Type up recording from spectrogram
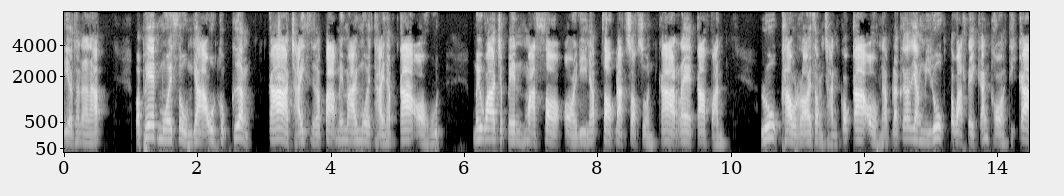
เดียวเท่านั้นครับ ประเภทมวยสูงยาวอาวุธครบเครื่องกล้าใช้ศิลปะไม่ไม้มวยไทยนะครับกล้าออกวุธไม่ว่าจะเป็นหมัดศอกอ่อยดีนะครับศอกดักศอกส่วนกล้าแรกกล้าฟัน ลูกเข่ารอยสองชั้นก็กล้าออกนับ แล้วก็ยังมีลูกตวัดเตะก้านคอที่กล้า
